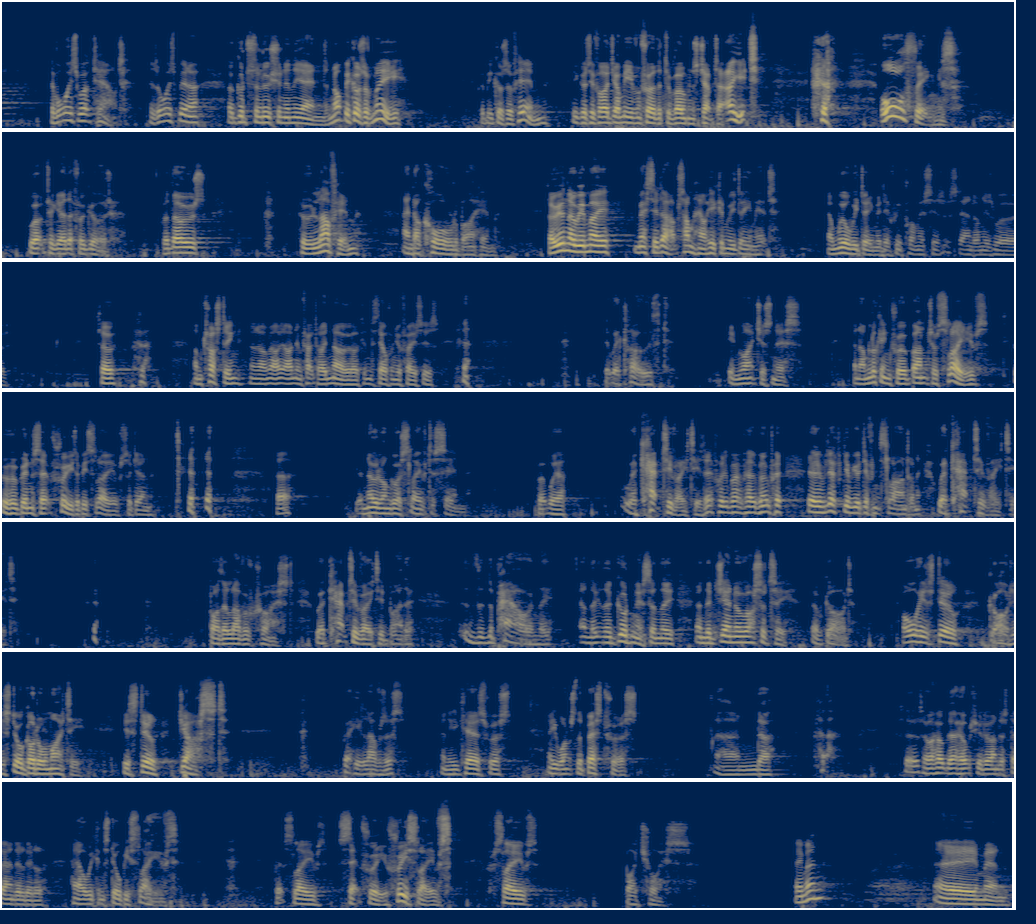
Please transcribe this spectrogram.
they've always worked out. There's always been a, a good solution in the end. Not because of me, but because of him. Because if I jump even further to Romans chapter 8, all things work together for good for those who love him and are called by him. So even though we may mess it up, somehow he can redeem it and will redeem it if we promise to stand on his word. So I'm trusting, and, I'm, I, in fact I know, I can tell from your faces, that we're clothed in righteousness. And I'm looking for a bunch of slaves who have been set free to be slaves again. uh, you're no longer a slave to sin, but we're, we're captivated. Let's give you a different slant on it. We're captivated by the love of Christ. We're captivated by the, the, the power and, the, and the, the goodness and the, and the generosity of God. Oh, He's still God, He's still God Almighty, He's still just. But He loves us and He cares for us and He wants the best for us. And uh, so, so I hope that helps you to understand a little how we can still be slaves but slaves set free. Free slaves, slaves by choice. Amen? Amen. Amen.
